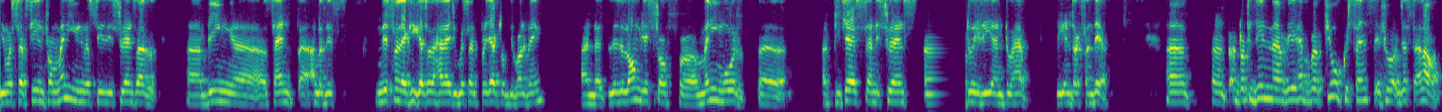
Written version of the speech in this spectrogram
you must have seen from many universities, the students are being uh, sent uh, under this National Agricultural Higher Education Project of the World Bank. And there's a long list of many more teachers and students to IRRI and to have the interaction there. Uh, Dr. Jean, uh, we have a few questions, if you just allow.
